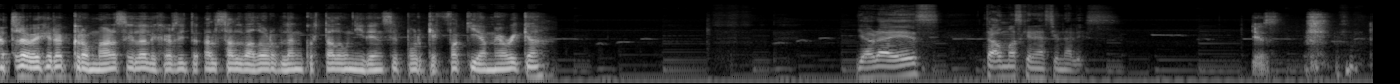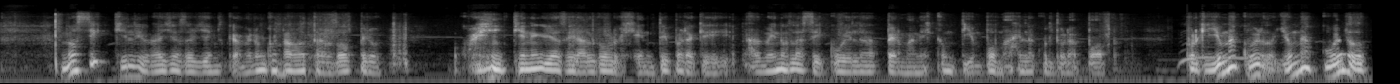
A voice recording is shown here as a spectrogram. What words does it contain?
otra vez era cromársela al ejército, al Salvador blanco estadounidense porque fuck you, America. Y ahora es traumas generacionales. Yes. No sé qué le vaya a hacer James Cameron con Avatar 2, pero güey, tienen que hacer algo urgente para que al menos la secuela permanezca un tiempo más en la cultura pop. Porque yo me acuerdo, yo me acuerdo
